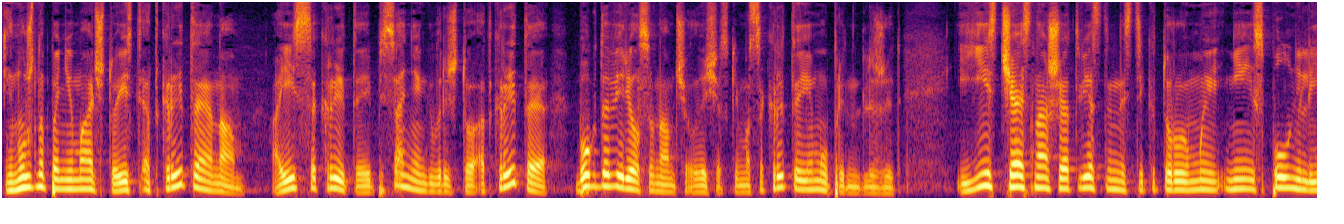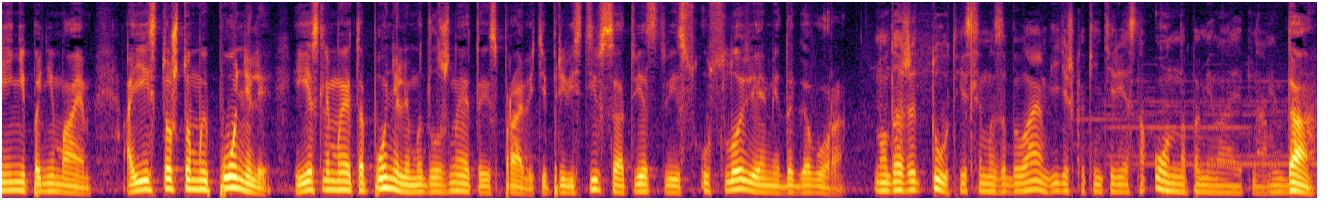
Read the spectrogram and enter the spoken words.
И нужно понимать, что есть открытое нам, а есть сокрытое. И Писание говорит, что открытое Бог доверился нам человеческим, а сокрытое Ему принадлежит. И есть часть нашей ответственности, которую мы не исполнили и не понимаем. А есть то, что мы поняли. И если мы это поняли, мы должны это исправить и привести в соответствии с условиями договора. Но даже тут, если мы забываем, видишь, как интересно, он напоминает нам. Да,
